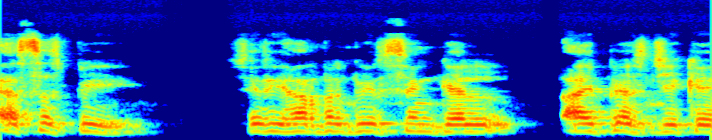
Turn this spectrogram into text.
एसएसपी श्री हरमनवीर सिंह गिल आईपीएस जी के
